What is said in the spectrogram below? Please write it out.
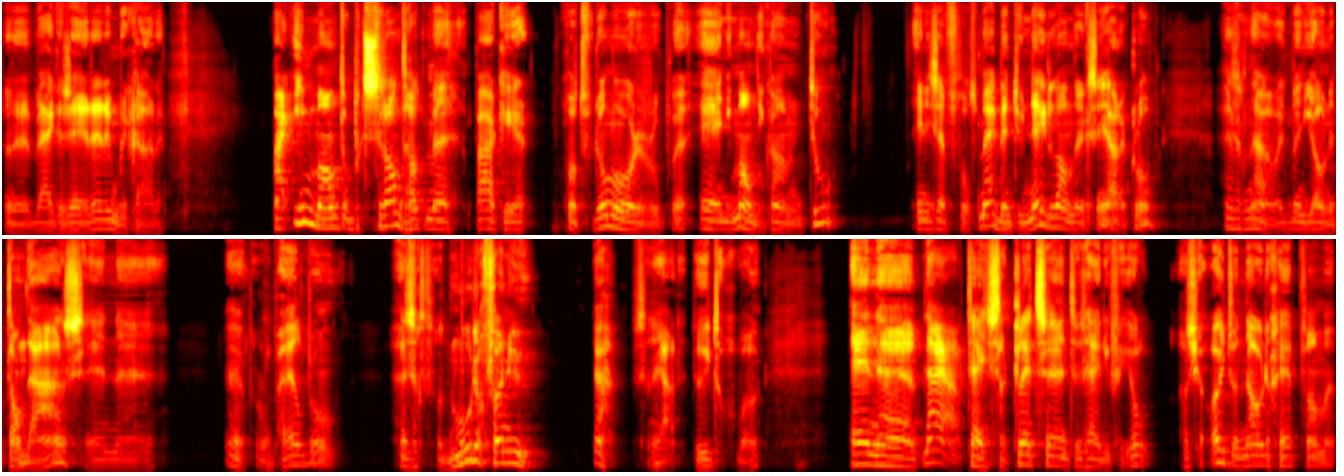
van de Wijkerzee Reddingbrigade. Maar iemand op het strand had me een paar keer godverdomme horen roepen. En die man die kwam me toe. En die zei, volgens mij bent u Nederlander. Ik zei, ja, dat klopt. Hij zegt, nou, ik ben Jonathan de en eh, Rob Heilbron. Hij zegt, wat moedig van u. Ja, ik zei, ja, dat doe je toch gewoon. En eh, nou ja, tijdje staan kletsen. En toen zei hij van, joh, als je ooit wat nodig hebt van me,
